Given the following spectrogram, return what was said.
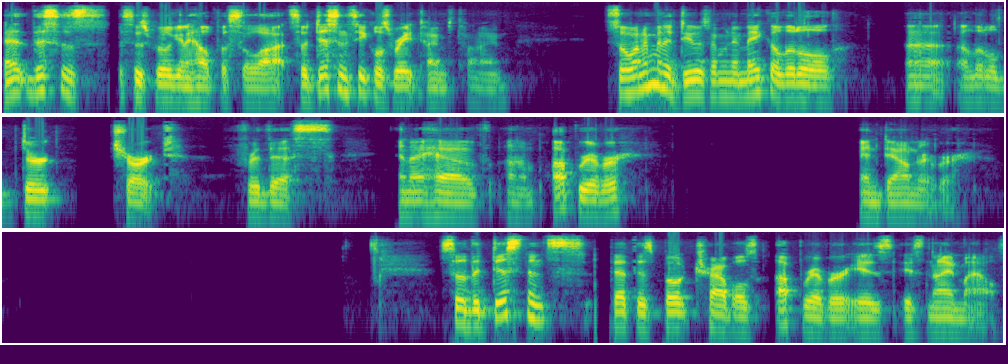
this is this is really going to help us a lot. So distance equals rate times time. So what I'm going to do is I'm going to make a little uh, a little dirt chart for this, and I have um, upriver and downriver. So the distance that this boat travels upriver is is nine miles,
